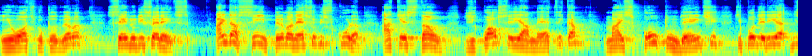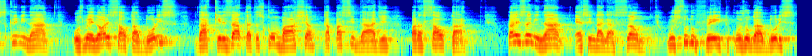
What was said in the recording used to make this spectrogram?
em watts por quilograma sendo diferentes. Ainda assim, permanece obscura a questão de qual seria a métrica mais contundente que poderia discriminar os melhores saltadores daqueles atletas com baixa capacidade para saltar. Para examinar essa indagação, um estudo feito com jogadores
